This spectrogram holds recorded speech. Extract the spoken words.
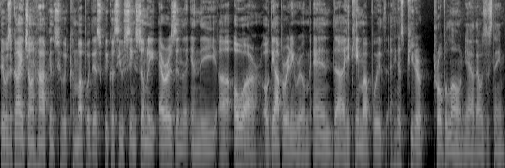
there was a guy at John Hopkins who had come up with this because he was seeing so many errors in the in the uh, OR, oh, the operating room, and uh, he came up with I think it was Peter Pronovost, yeah, that was his name.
